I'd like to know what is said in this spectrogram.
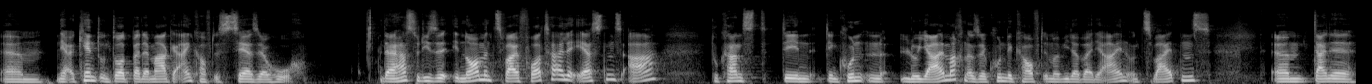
ähm, ja, erkennt und dort bei der Marke einkauft, ist sehr, sehr hoch. Daher hast du diese enormen zwei Vorteile. Erstens, A, du kannst den, den Kunden loyal machen, also der Kunde kauft immer wieder bei dir ein. Und zweitens, ähm, deine,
